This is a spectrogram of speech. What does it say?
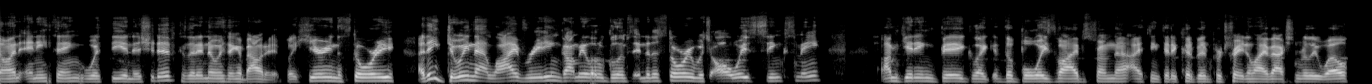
done anything with the initiative because I didn't know anything about it. But hearing the story, I think doing that live reading got me a little glimpse into the story, which always sinks me. I'm getting big like the boys vibes from that. I think that it could have been portrayed in live action really well.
